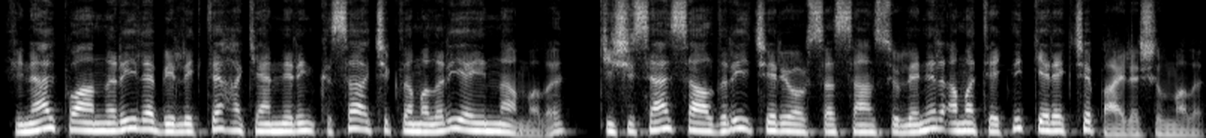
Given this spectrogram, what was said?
Final puanlarıyla birlikte hakemlerin kısa açıklamaları yayınlanmalı, kişisel saldırı içeriyorsa sansürlenir ama teknik gerekçe paylaşılmalı.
